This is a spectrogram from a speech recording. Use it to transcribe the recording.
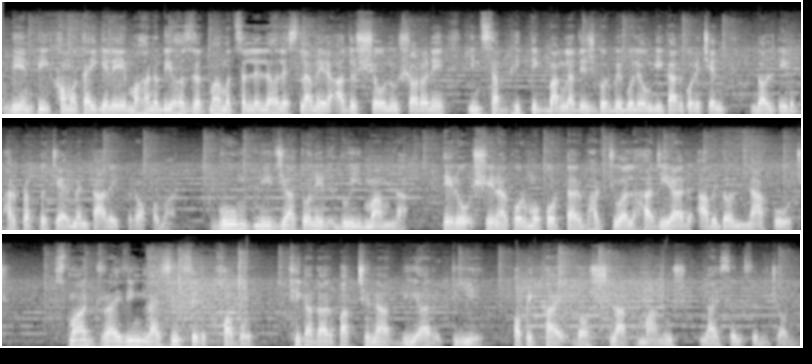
বিএনপি ক্ষমতায় গেলে মহানবী হজরত মোহাম্মদ সাল্লাহ ইসলামের আদর্শ অনুসরণে ইনসাফ ভিত্তিক বাংলাদেশ গড়বে বলে অঙ্গীকার করেছেন দলটির ভারপ্রাপ্ত চেয়ারম্যান তারেক রহমান। গুম নির্যাতনের দুই মামলা। তেরো সেনা কর্মকর্তার ভার্চুয়াল হাজিরার আবেদন নাকচ। স্মার্ট ড্রাইভিং লাইসেন্সের খবর। ঠিকাদার পাচ্ছে না বিআরটিএ। অপেক্ষায় দশ লাখ মানুষ লাইসেন্সের জন্য।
